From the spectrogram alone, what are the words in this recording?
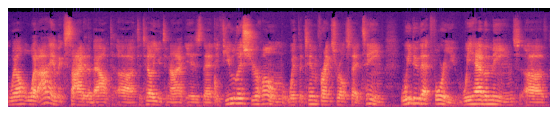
well, what I am excited about uh, to tell you tonight is that if you list your home with the Tim Franks Real Estate team, we do that for you. We have a means of,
